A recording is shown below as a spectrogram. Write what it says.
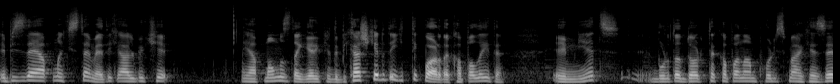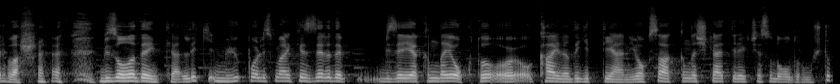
E, biz de yapmak istemedik. Halbuki yapmamız da gerekirdi. Birkaç kere de gittik bu arada kapalıydı. Emniyet, burada dörtte kapanan polis merkezleri var. Biz ona denk geldik. Büyük polis merkezleri de bize yakında yoktu. O kaynadı gitti yani. Yoksa hakkında şikayet dilekçesi doldurmuştuk.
